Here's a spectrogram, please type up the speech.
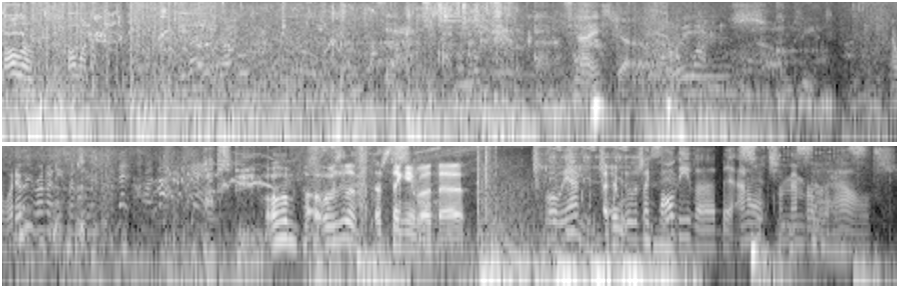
Follow. All one. Nice job, boys. Now, what do we run on defense here? Um, I was gonna, I was thinking about that. Well, we had. I think- it was like Ball D.Va, but I don't remember what else.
